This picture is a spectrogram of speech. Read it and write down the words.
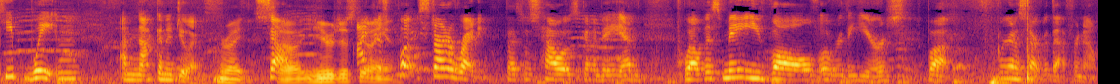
keep waiting, I'm not going to do it. Right. So, So, you're just doing I just it. put started writing. That's just how it was going to be. And well, this may evolve over the years, but we're going to start with that for now.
